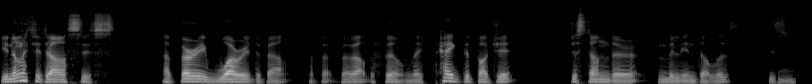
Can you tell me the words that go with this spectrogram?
United Artists are very worried about, about about the film. They pegged the budget just under a million dollars, which is Mm.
